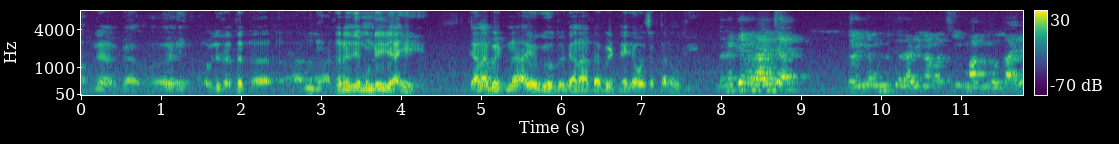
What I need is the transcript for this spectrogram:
आपल्या धनंजय मुंडे जे आहे त्यांना भेटणं अयोग्य होतं. त्यांना आता भेटण्याची आवश्यकता नव्हती. धनंजय मुंडेंच्या राजीनाम्याची मागणी होत आहे.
